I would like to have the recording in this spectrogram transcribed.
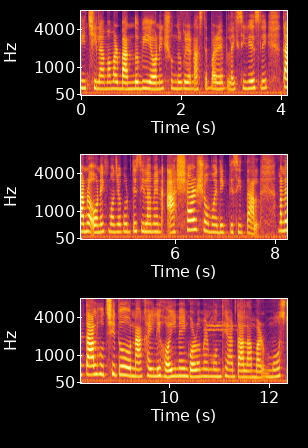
নিচ্ছিলাম। আমার বান্ধবী অনেক সুন্দর করে নাচতে পারে লাইক সিরিয়াসলি তা আমরা অনেক মজা করতেছিলাম এন্ড আসার সময় দেখতেছি তাল। মানে তাল হচ্ছে তো না খাইলে হয় নাই গরমের মধ্যে আর তাল আমার মোস্ট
